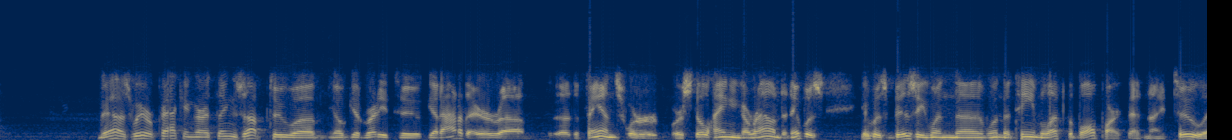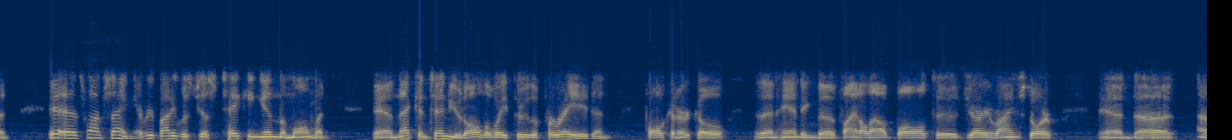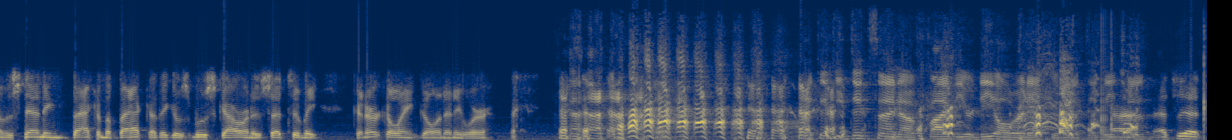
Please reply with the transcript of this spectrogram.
Yeah, as we were packing our things up to uh, you know get ready to get out of there, uh, uh, the fans were were still hanging around, and it was it was busy when uh, when the team left the ballpark that night too. And yeah, that's what I'm saying. Everybody was just taking in the moment, and that continued all the way through the parade. And Paul Konerko then handing the final out ball to Jerry Reinsdorf. And uh, I was standing back in the back. I think it was Moose Skowron who said to me, Konerko ain't going anywhere. I think he did sign a five-year deal right after that, didn't he, John? That's it.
